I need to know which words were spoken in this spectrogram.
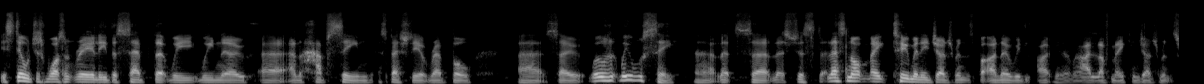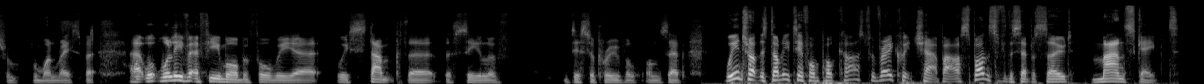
it still just wasn't really the Seb that we we know uh, and have seen, especially at Red Bull. Uh, so we'll we will see. Uh, let's uh, let's just let's not make too many judgments. But I know we, I, you know, I love making judgments from from one race. But uh, we'll, we'll, leave it a few more before we uh, we stamp the the seal of disapproval on Seb. We interrupt this WTF1 podcast for a very quick chat about our sponsor for this episode, Manscaped.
